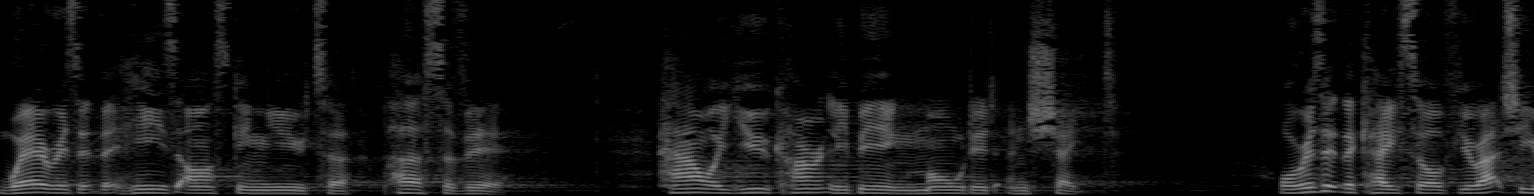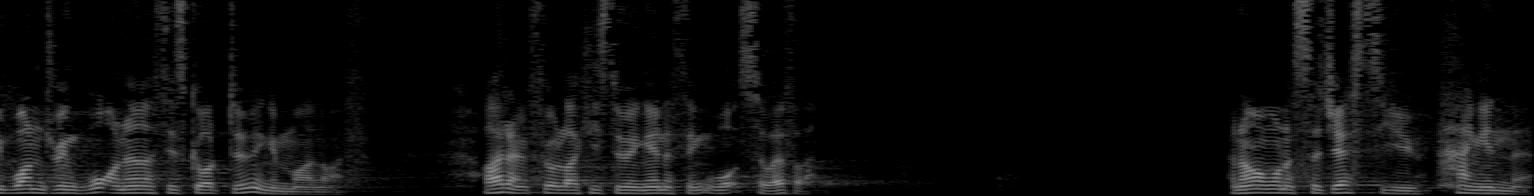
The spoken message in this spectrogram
Where is it that He's asking you to persevere? How are you currently being molded and shaped? Or is it the case of you're actually wondering what on earth is God doing in my life? I don't feel like He's doing anything whatsoever. And I want to suggest to you, hang in there.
